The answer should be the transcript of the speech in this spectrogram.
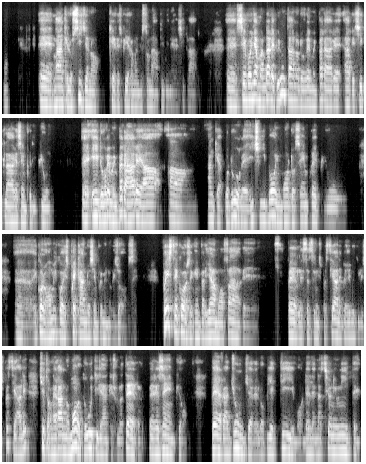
no? Eh, ma anche l'ossigeno che respirano gli astronauti viene riciclato. Eh, se vogliamo andare più lontano dovremmo imparare a riciclare sempre di più eh, e dovremmo imparare a, a, anche a produrre il cibo in modo sempre più eh, economico e sprecando sempre meno risorse. Queste cose che impariamo a fare per le stazioni spaziali, per i veicoli spaziali, ci torneranno molto utili anche sulla Terra. Per esempio, per raggiungere l'obiettivo delle Nazioni Unite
